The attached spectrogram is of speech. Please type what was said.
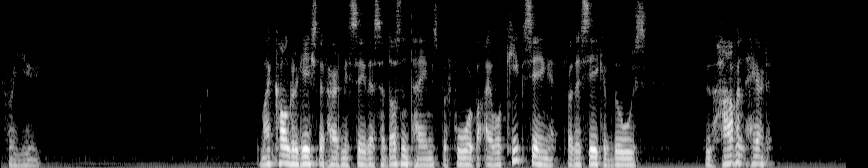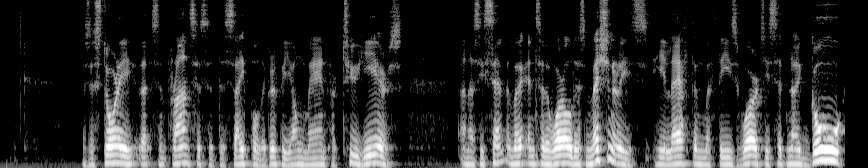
for you. My congregation have heard me say this a dozen times before, but I will keep saying it for the sake of those who haven't heard it. There's a story that St. Francis had discipled a group of young men for two years. And as he sent them out into the world as missionaries, he left them with these words. He said, Now go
